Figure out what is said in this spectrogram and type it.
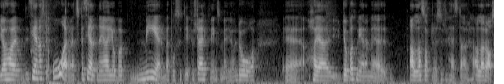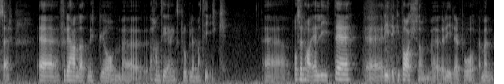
jag har det senaste året, speciellt när jag har jobbat mer med positiv förstärkning som jag gör, då har jag jobbat mera med alla sorters hästar, alla raser. Eh, för det har handlat mycket om eh, hanteringsproblematik. Eh, och sen har jag lite eh, ridekipage som eh, rider på men,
